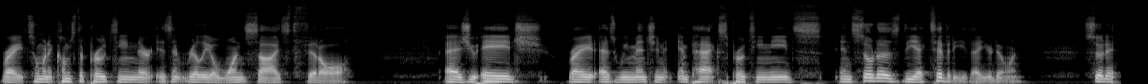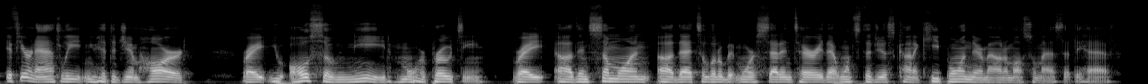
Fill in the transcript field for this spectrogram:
right? So when it comes to protein, there isn't really a one size fit all. As you age, right, as we mentioned, impacts protein needs, and so does the activity that you're doing. So to, if you're an athlete and you hit the gym hard, right, you also need more protein, right, uh, than someone uh, that's a little bit more sedentary that wants to just kind of keep on their amount of muscle mass that they have,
